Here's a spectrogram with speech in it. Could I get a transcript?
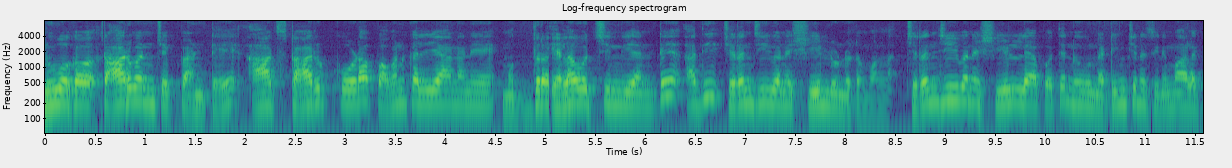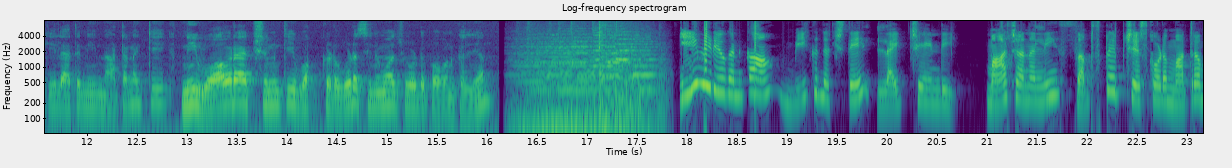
నువ్వు ఒక స్టార్ అని చెప్పి అంటే ఆ స్టార్ కూడా పవన్ కళ్యాణ్ అనే ముద్ర ఎలా వచ్చింది అంటే అది చిరంజీవి అనే షీల్డ్ ఉండటం వల్ల. చిరంజీవి అనే షీల్డ్ లేకపోతే నువ్వు నటించిన సినిమాలకి లేకపోతే నీ నటనకి నీ ఓవర్ యాక్షన్కి ఒక్కడు కూడా సినిమా చూడు పవన్ కళ్యాణ్. ఈ వీడియో కనుక మీకు నచ్చితే లైక్ చేయండి. మా ఛానల్ని సబ్స్క్రైబ్ చేసుకోవడం మాత్రం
